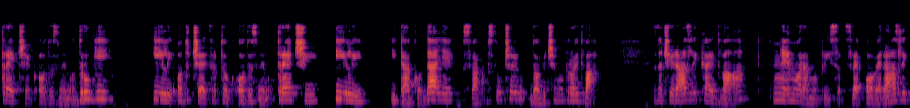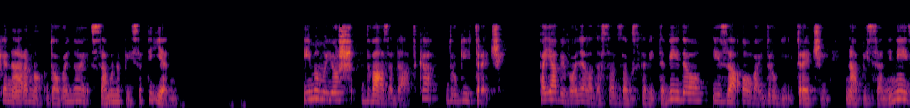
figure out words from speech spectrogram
trećeg oduzmemo drugi ili od četvrtog oduzmemo treći ili i tako dalje. U svakom slučaju dobit ćemo broj 2. Znači razlika je 2. Ne moramo pisati sve ove razlike, naravno dovoljno je samo napisati jednu. Imamo još dva zadatka, drugi i treći. Pa ja bih voljela da sad zaustavite video i za ovaj drugi i treći napisani niz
